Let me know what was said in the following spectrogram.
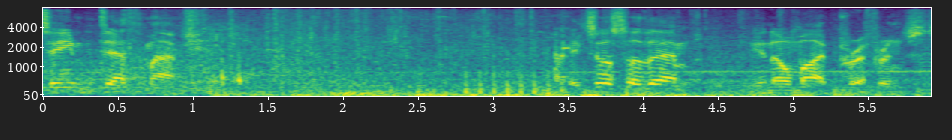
Team deathmatch. It's us or them. You know my preference.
